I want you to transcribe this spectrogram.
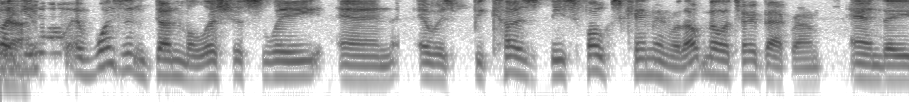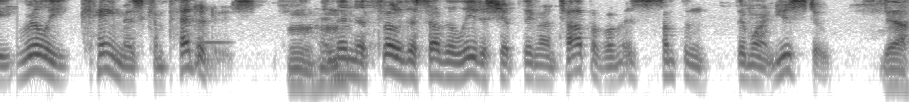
But yeah. you know, it wasn't done maliciously, and it was because these folks came in without military background, and they really came as competitors. Mm-hmm. And then to throw this other leadership thing on top of them is something they weren't used to. Yeah.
